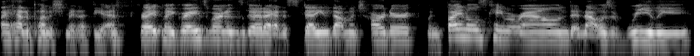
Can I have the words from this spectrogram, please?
I had a punishment at the end, right? My grades weren't as good. I had to study that much harder when finals came around, and that was really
